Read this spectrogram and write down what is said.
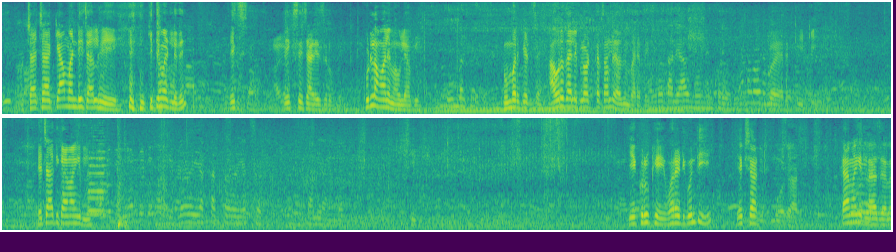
नाही चाचा क्या मंडी चालू आहे? किती म्हटले ते? एकशे एकशे चाळीस रुपये. कुठला माल आहे माऊली आपली? उंबर उंबरखेडचं आहे. आवरत आले प्लॉट का चालू आहे अजून बऱ्यापैकी? बरं ठीक आहे. याच्या आधी काय मागितलं? ठीक एक रुके व्हरायटी कोणती? एकशे आठ काय मागितलं आज याला?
